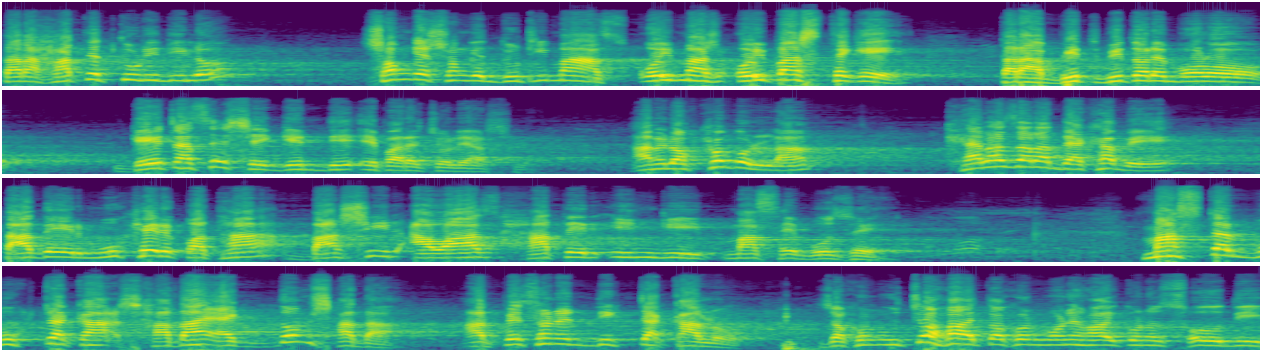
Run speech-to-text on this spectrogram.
তারা হাতে তুড়ি দিল। সঙ্গে সঙ্গে দুটি মাছ ওই মাস ওই পাশ থেকে তারা ভিত- ভিতরে বড় গেট আছে, সেই গেট দিয়ে এপারে চলে আসলো। আমি লক্ষ্য করলাম, খেলা যারা দেখাবে, তাদের মুখের কথা বাঁশির আওয়াজ, হাতের ইঙ্গিত মাছে বোঝে। মাছটার বুকটা সাদা, একদম সাদা, আর পেছনের দিকটা কালো। যখন উঁচু হয়, তখন মনে হয় কোনো সৌদি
